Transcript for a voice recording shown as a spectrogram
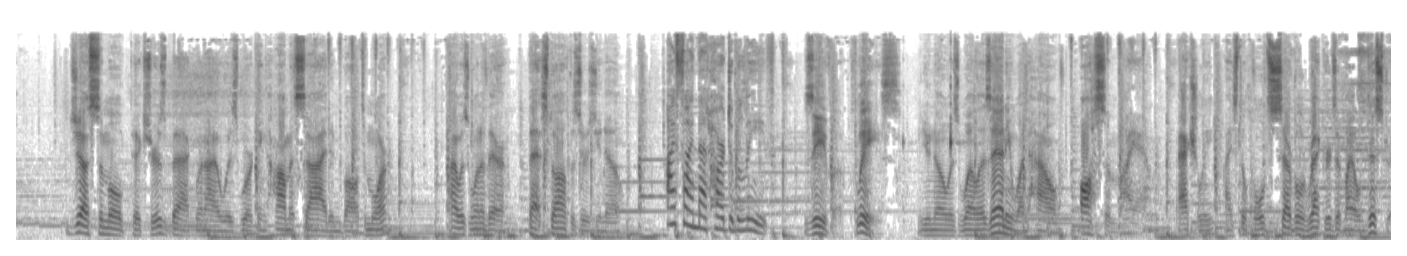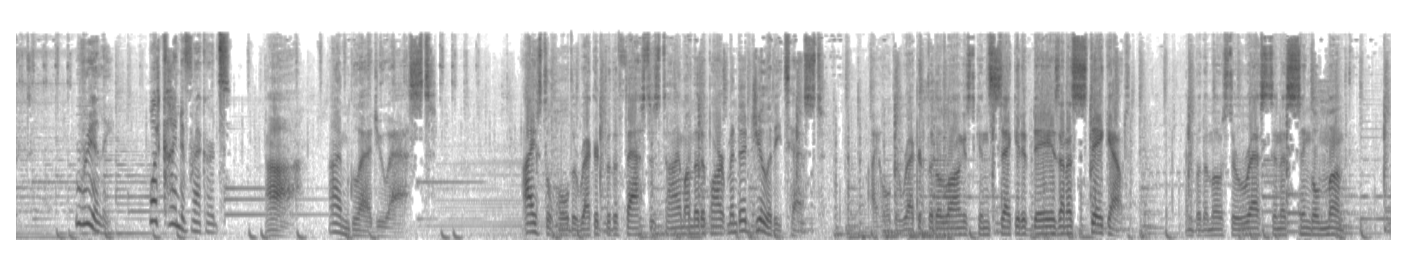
Just some old pictures back when I was working homicide in Baltimore. I was one of their best officers, you know. I find that hard to believe. Ziva, please. You know as well as anyone how awesome I am. Actually, I still hold several records at my old district. Really? What kind of records? Ah, I'm glad you asked. I still hold the record for the fastest time on the department agility test. I hold the record for the longest consecutive days on a stakeout. And for the most arrests in a single month.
